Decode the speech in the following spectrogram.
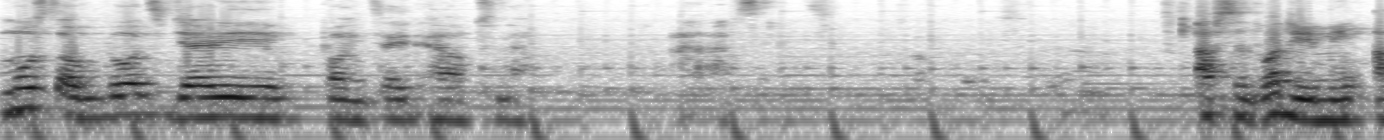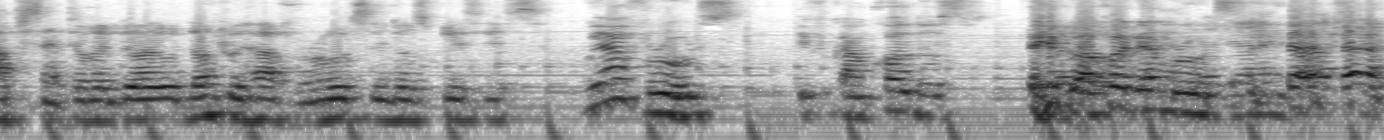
most of what Jerry pointed out now Absent. What do you mean absent? Don't we have roads in those places? We have roads, if you can call those, if you can call them roads. They're embarrassing.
